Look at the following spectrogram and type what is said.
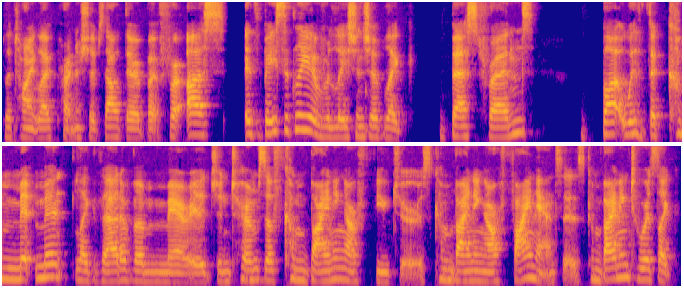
platonic life partnerships out there, but for us, it's basically a relationship like best friends, but with the commitment like that of a marriage in terms of combining our futures, combining our finances, combining towards like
